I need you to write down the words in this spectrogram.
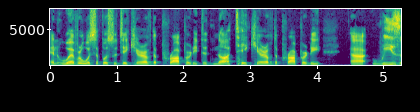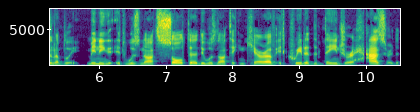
and whoever was supposed to take care of the property did not take care of the property uh, reasonably, meaning it was not salted, it was not taken care of, it created the danger, a hazard.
